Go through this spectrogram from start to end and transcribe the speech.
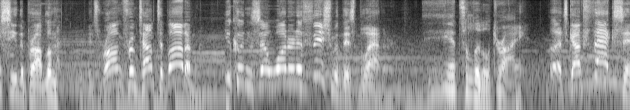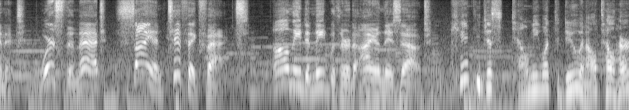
I see the problem. It's wrong from top to bottom. You couldn't sell water to fish with this blather. It's a little dry. It's got facts in it. Worse than that, scientific facts. I'll need to meet with her to iron this out. Can't you just tell me what to do and I'll tell her?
